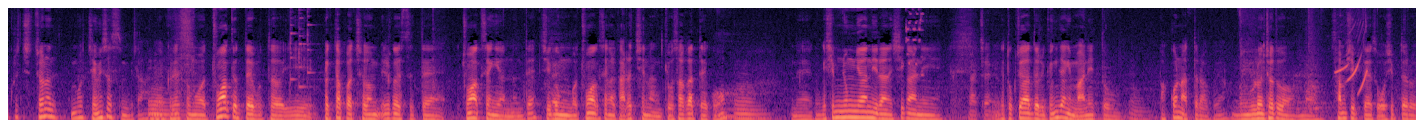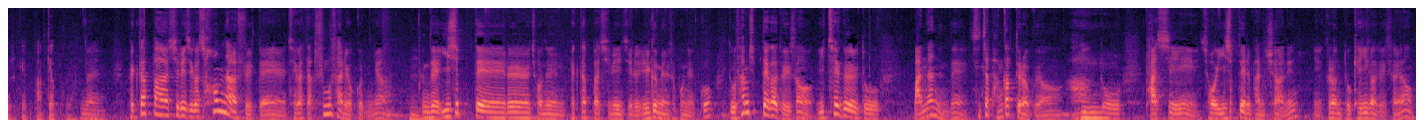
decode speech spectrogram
그렇지 저는 뭐 재밌었습니다. 네, 음. 그래서 뭐 중학교 때부터 이 백다파 처음 읽었을 때 중학생이었는데 지금 네. 뭐 중학생을 가르치는 교사가 되고 음. 네 그러니까 16년이라는 시간이 맞아요. 독자들을 굉장히 많이 또 음. 바꿔놨더라고요. 뭐 물론 저도 뭐 30대에서 50대로 이렇게 바뀌었고요. 네. 백타파 시리즈가 처음 나왔을 때 제가 딱 스무 살이었거든요. 음. 근데 20대를 저는 백타파 시리즈를 읽으면서 보냈고 또 30대가 돼서 이 책을 또 만났는데 진짜 반갑더라고요. 아, 음. 또 다시 저 20대를 반추하는 예, 그런 또 계기가 돼서요.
